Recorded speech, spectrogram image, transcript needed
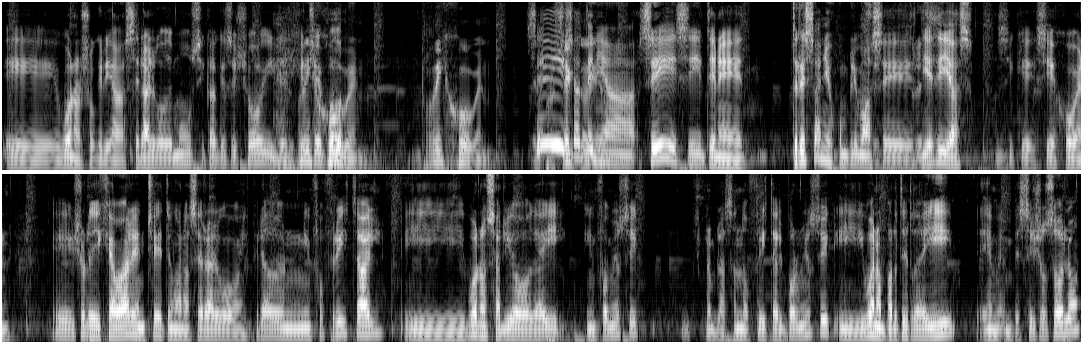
eh, bueno, yo quería hacer algo de música, qué sé yo, y les dije, re che, ¿puedo-" joven, re joven. Sí, ya proyecto, tenía. Sí, sí, tiene tres años, cumplimos Sí, hace tres. 10 días, así que sí es joven. Eh, yo le dije a Valen, che, tengo que hacer algo inspirado en Info Freestyle. Y bueno, salió de ahí Info Music, reemplazando Freestyle por Music. Y bueno, a partir de ahí em- empecé yo solo.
